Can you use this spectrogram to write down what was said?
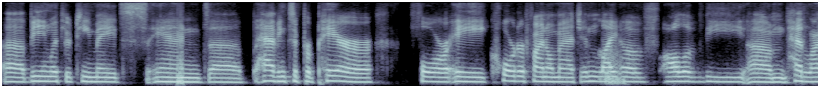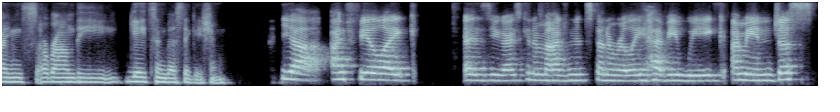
uh, being with your teammates and uh, having to prepare for a quarterfinal match in light mm-hmm. of all of the um, headlines around the Yates investigation? Yeah, I feel like, as you guys can imagine, it's been a really heavy week. I mean, just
